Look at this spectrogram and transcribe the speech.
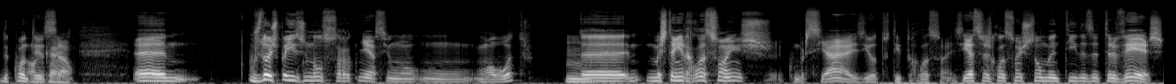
de contenção. Ok. Ahm, os dois países não se reconhecem um, um- um ao outro, Hum. ah, mas têm relações comerciais e outro tipo de relações. E essas relações são mantidas através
